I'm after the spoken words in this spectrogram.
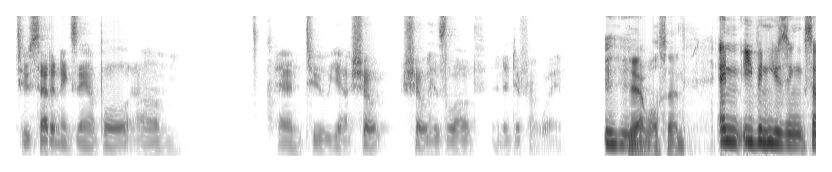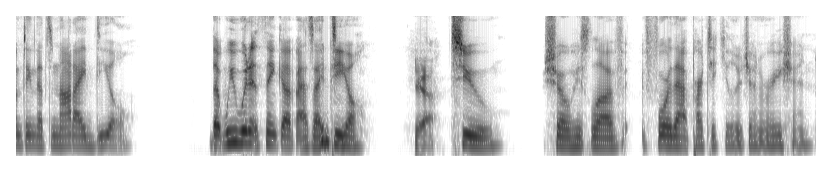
to set an example, um, and to, yeah, show, show his love in a different way. Mhm. Yeah, well said. And even using something that's not ideal, that we wouldn't think of as ideal Yeah. to show his love for that particular generation.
